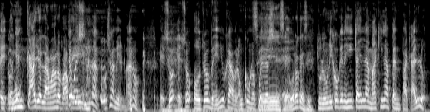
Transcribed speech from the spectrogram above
eh, Tengo oye, un callo en la mano, yo te voy a papi. decir una cosa, mi hermano. Eso eso otro venue, cabrón, que uno puede Sí, hacer. seguro que sí. Tú lo único que necesitas es la máquina para empacarlo.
